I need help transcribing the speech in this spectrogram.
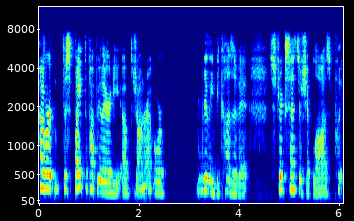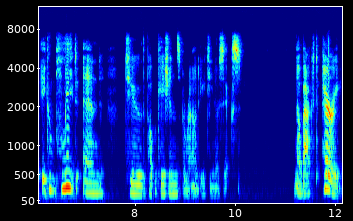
However, despite the popularity of the genre, or really because of it, strict censorship laws put a complete end to the publications around 1806. Now back to Perry.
